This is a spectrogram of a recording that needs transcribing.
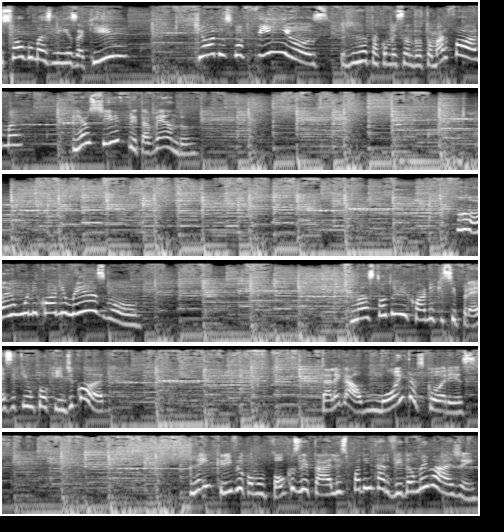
Só algumas linhas aqui. Que olhos fofinhos! Já tá começando a tomar forma. É o chifre, tá vendo? Mas todo unicórnio que se preze tem um pouquinho de cor. Tá legal, muitas cores. É incrível como poucos detalhes podem dar vida a uma imagem.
